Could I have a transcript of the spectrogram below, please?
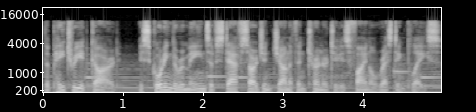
The Patriot Guard, escorting the remains of Staff Sergeant Jonathan Turner to his final resting place.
